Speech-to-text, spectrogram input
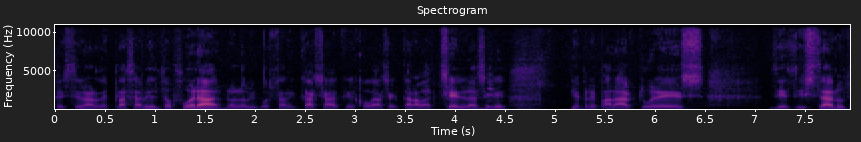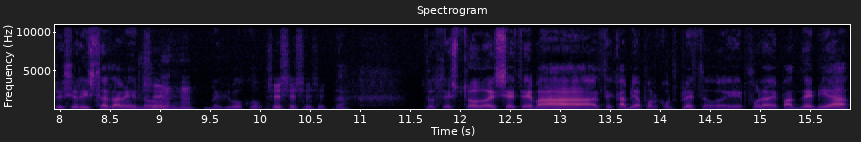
gestionar desplazamientos fuera, no es lo mismo estar en casa, que juegas en Carabanchel, así que, que preparar, tú eres dietista, nutricionista también, ¿no? Sí. ¿Me equivoco? Sí, sí, sí, sí. Entonces todo ese tema te cambia por completo. Eh, fuera de pandemia,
